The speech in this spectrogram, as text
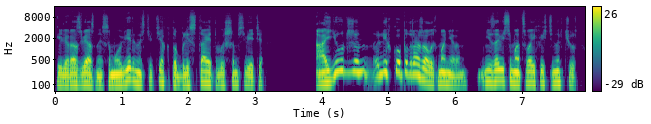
или развязной самоуверенностью тех, кто блистает в высшем свете. А Юджин легко подражал их манерам, независимо от своих истинных чувств.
